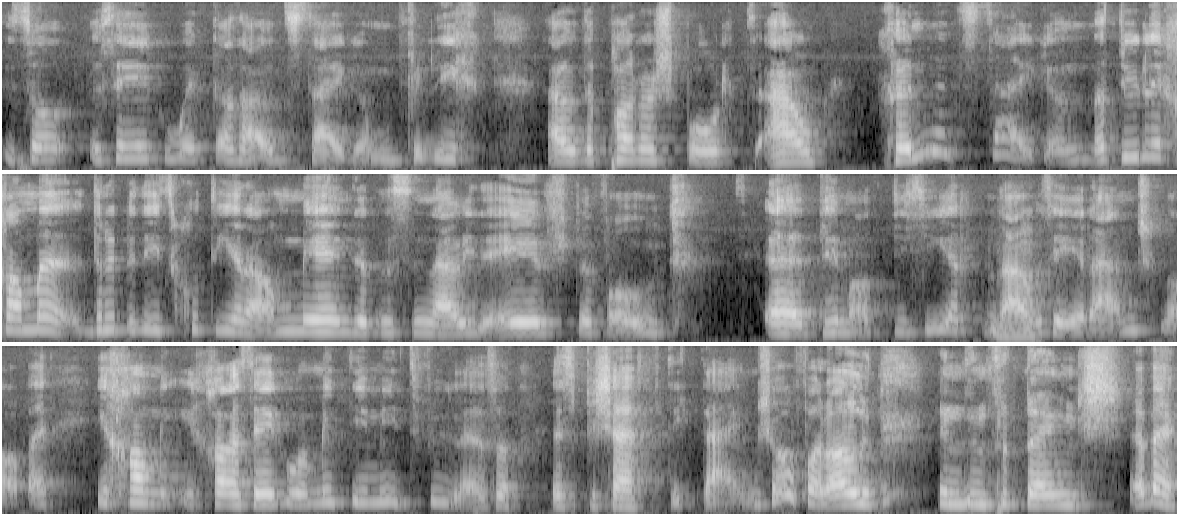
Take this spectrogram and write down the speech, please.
so sehr gut das auch zu zeigen und vielleicht auch den Parasport auch können zu zeigen. Und natürlich kann man darüber diskutieren, aber wir haben ja das dann auch in der ersten Folge äh, thematisiert und auch sehr ernst genommen. Ich kann, mich- ich kann sehr gut mit dir mitfühlen. Also, es beschäftigt einen schon. Vor allem, wenn du so denkst, eben,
